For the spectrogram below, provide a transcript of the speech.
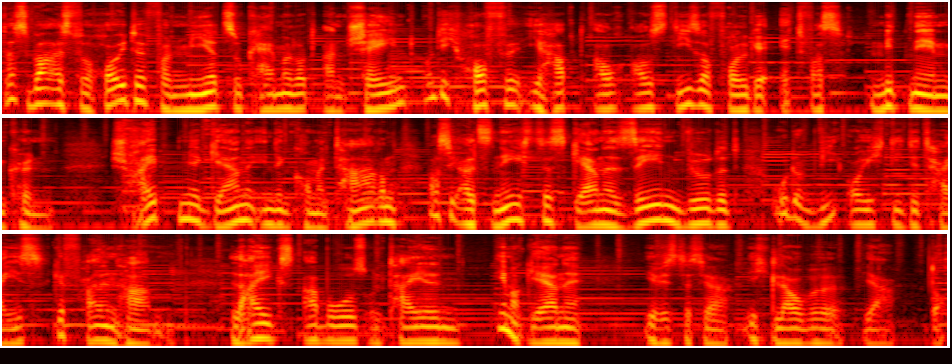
Das war es für heute von mir zu Camelot Unchained und ich hoffe, ihr habt auch aus dieser Folge etwas mitnehmen können. Schreibt mir gerne in den Kommentaren, was ihr als nächstes gerne sehen würdet oder wie euch die Details gefallen haben. Likes, Abos und Teilen immer gerne. Ihr wisst es ja, ich glaube, ja, doch,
